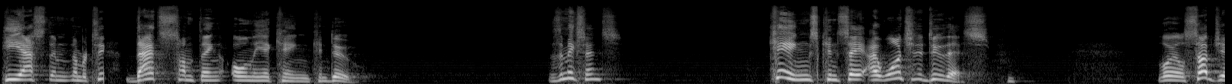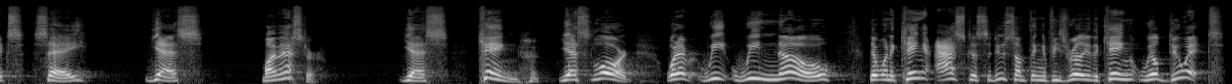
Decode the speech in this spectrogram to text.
He asked them, number two, that's something only a king can do. Does it make sense? Kings can say, I want you to do this. Loyal subjects say, Yes, my master. Yes, king. Yes, Lord whatever. We, we know that when a king asks us to do something, if he's really the king, we'll do it.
